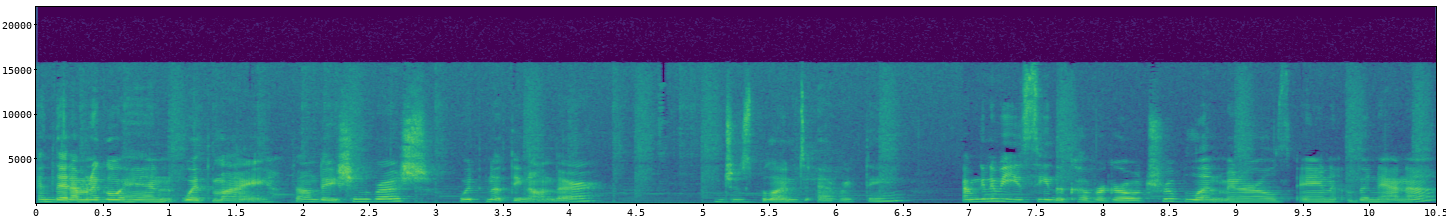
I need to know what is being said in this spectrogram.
And then I'm going to go in with my foundation brush with nothing on there and just blend everything. I'm going to be using the CoverGirl True Blend Minerals in Banana.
